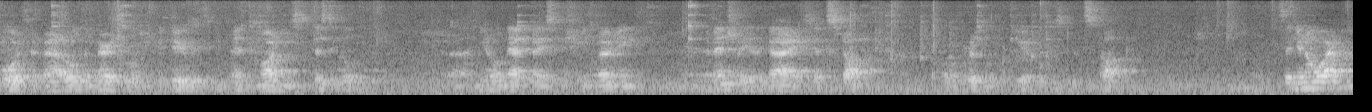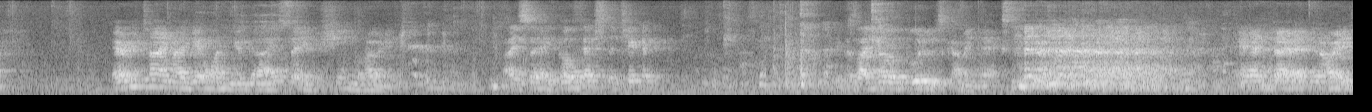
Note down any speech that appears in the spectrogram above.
forth about all the miracles you could do with modern statistical neural net-based machine learning, and eventually the guy said, stop, or grizzled geophysicist said, stop. Said, you know what? Every time I hear one of you guys say machine learning, I say, go fetch the chicken. Because I know voodoo's coming next. and, uh, you know, it,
